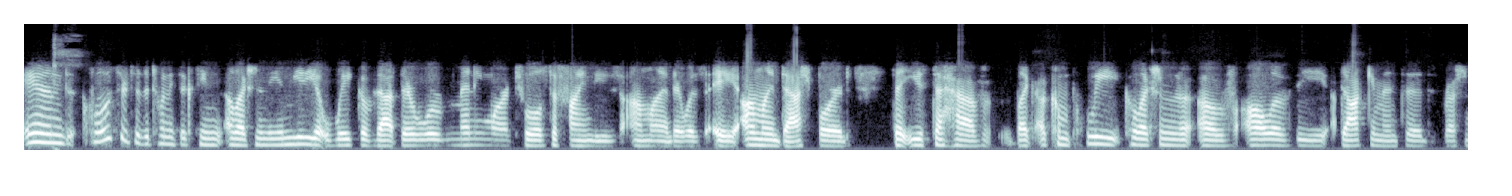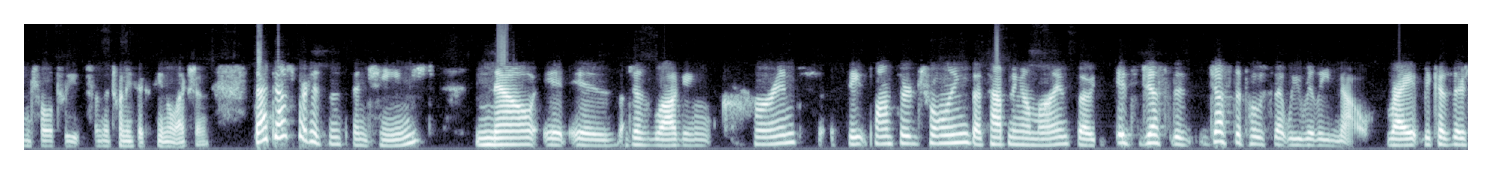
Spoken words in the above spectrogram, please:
and closer to the 2016 election in the immediate wake of that there were many more tools to find these online there was a online dashboard that used to have like a complete collection of all of the documented Russian troll tweets from the 2016 election. That dashboard has since been changed. Now it is just logging current state-sponsored trolling that's happening online. So it's just the just the posts that we really know, right? Because there's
